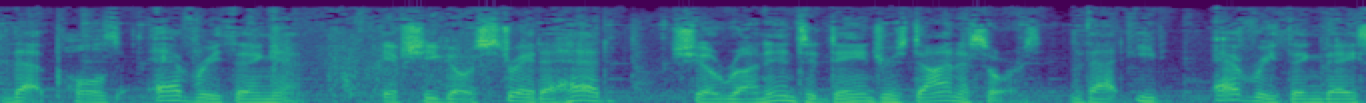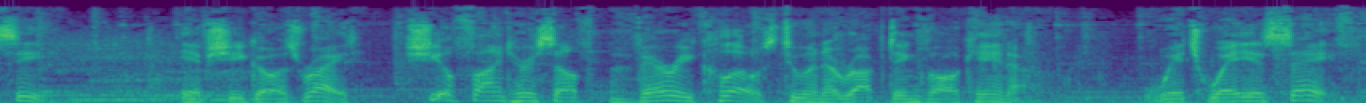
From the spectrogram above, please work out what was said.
that pulls everything in. If she goes straight ahead, she'll run into dangerous dinosaurs that eat everything they see. If she goes right, she'll find herself very close to an erupting volcano. Which way is safe?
